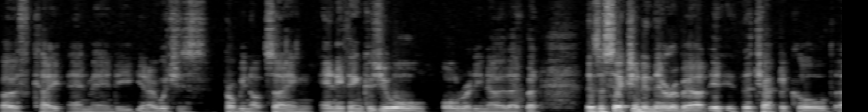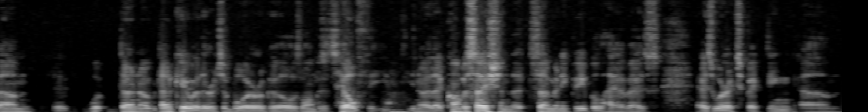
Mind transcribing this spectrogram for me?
both Kate and Mandy. You know, which is probably not saying anything because you all already know that. But there's a section in there about it, the chapter called um, w- "Don't know, don't care whether it's a boy or a girl, as long as it's healthy." You know, that conversation that so many people have as as we're expecting. Um,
